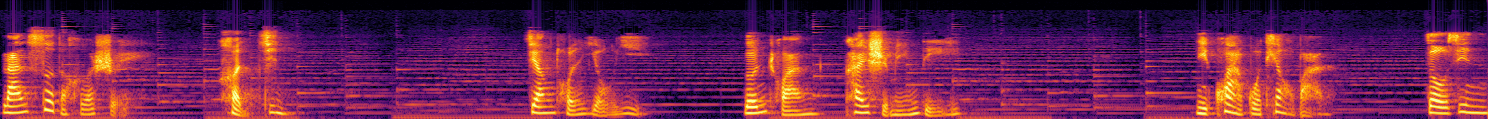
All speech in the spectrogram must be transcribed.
蓝色的河水很近，江豚游弋，轮船开始鸣笛。你跨过跳板，走进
